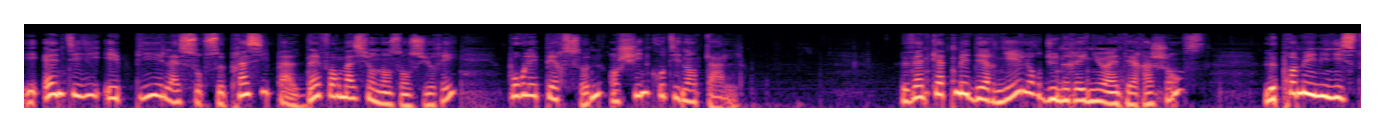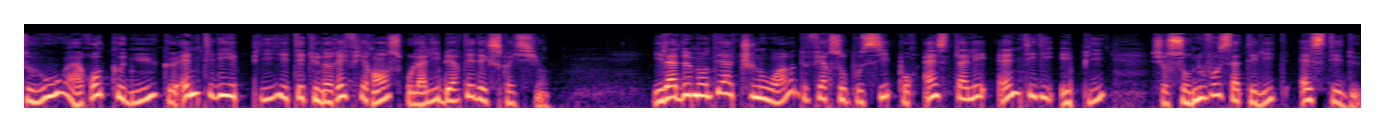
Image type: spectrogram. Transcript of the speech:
et NTD EPI est la source principale d'informations non censurées pour les personnes en Chine continentale. Le 24 mai dernier, lors d'une réunion interagence, le Premier ministre Hu a reconnu que NTD EPI était une référence pour la liberté d'expression il a demandé à Chunhua de faire son possible pour installer NTD-EPI sur son nouveau satellite ST2.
